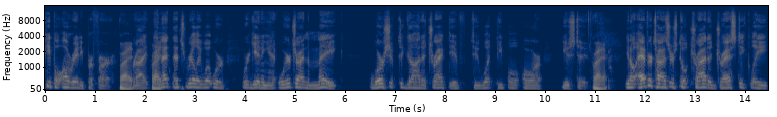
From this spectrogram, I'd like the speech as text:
people already prefer, Right. right? right. And that that's really what we're we're getting at. We're trying to make worship to God attractive to what people are used to Right. you know, advertisers don't try to drastically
